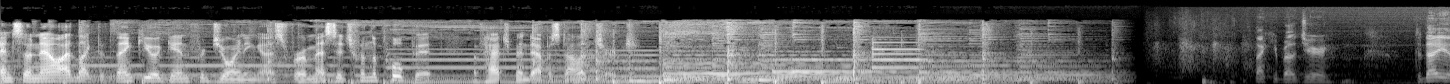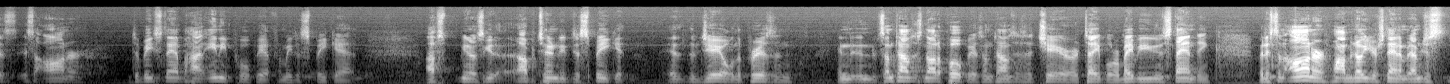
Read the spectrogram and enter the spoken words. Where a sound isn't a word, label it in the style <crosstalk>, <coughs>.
And so now I'd like to thank you again for joining us for a message from the pulpit of Hatchbend Apostolic Church. Thank you, Brother Jerry. Today is it's an honor to be stand behind any pulpit for me to speak at. I, you know, it's a good opportunity to speak at, at the jail and the prison. And, and, sometimes it's not a pulpit. Sometimes it's a chair or a table or maybe even standing. But it's an honor. Well, I know you're standing, but I'm just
